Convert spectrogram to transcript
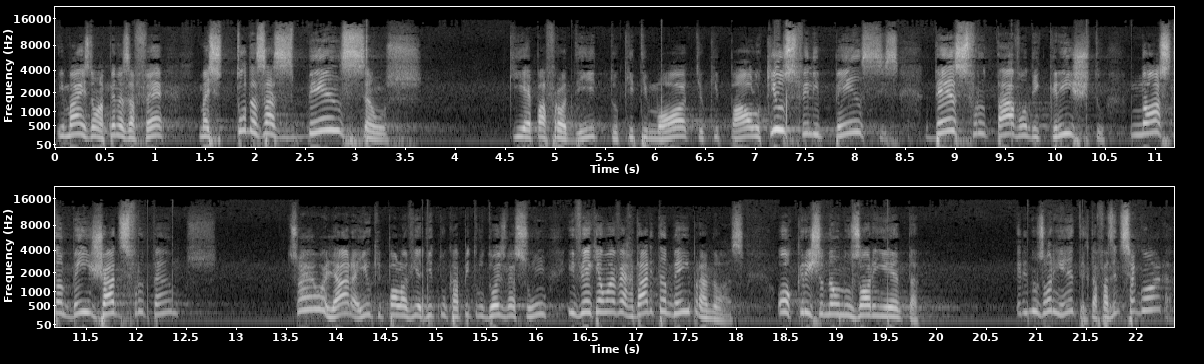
E mais, não apenas a fé, mas todas as bênçãos que Epafrodito, que Timóteo, que Paulo, que os filipenses desfrutavam de Cristo, nós também já desfrutamos. Só é olhar aí o que Paulo havia dito no capítulo 2, verso 1, e ver que é uma verdade também para nós. Ou Cristo não nos orienta? Ele nos orienta, ele está fazendo isso agora.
